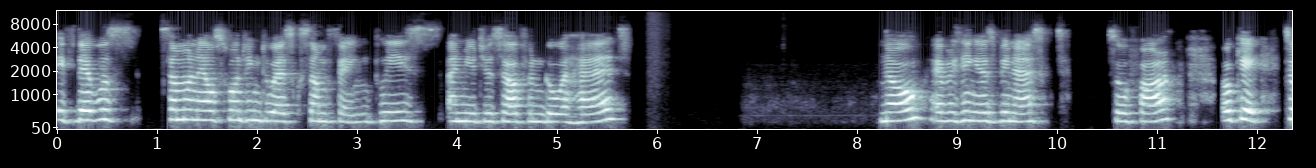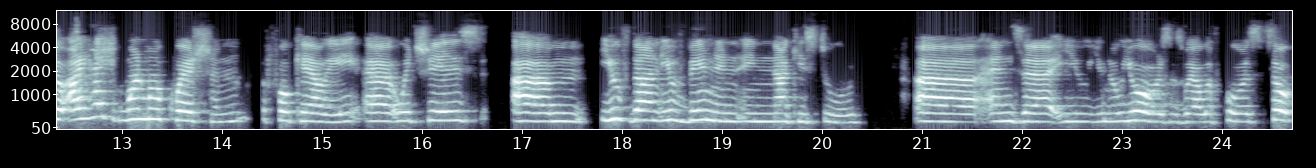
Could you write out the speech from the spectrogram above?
If there was someone else wanting to ask something please unmute yourself and go ahead. No? Everything has been asked so far. Okay, so I had one more question for Kelly, uh, which is um, you've done, you've been in in Naki's tour, uh, and uh, you you know yours as well, of course. So,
